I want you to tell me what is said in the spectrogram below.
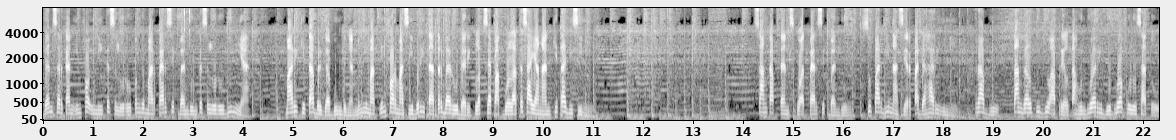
dan serkan info ini ke seluruh penggemar Persib Bandung ke seluruh dunia. Mari kita bergabung dengan menyimak informasi berita terbaru dari klub sepak bola kesayangan kita di sini. Sang kapten skuad Persib Bandung, Supardi Nasir pada hari ini, Rabu, tanggal 7 April tahun 2021,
